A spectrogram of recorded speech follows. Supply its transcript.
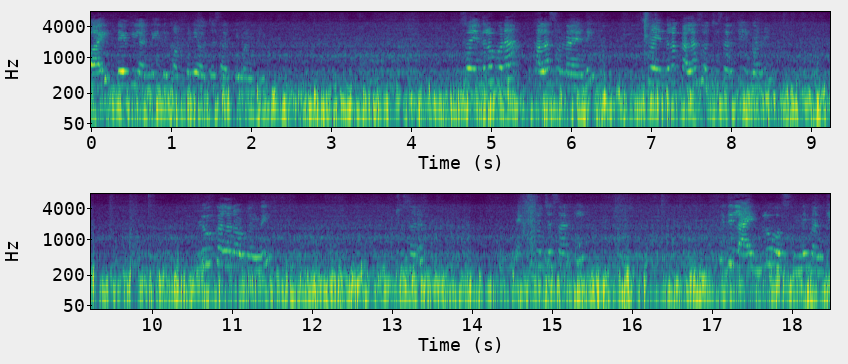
white devil అండి ఇది కంపెనీ వచ్చేసరికి మనకి సో ఇందులో కూడా కలర్స్ ఉన్నాయండి సో ఇందులో కలర్స్ వచ్చేసరికి ఇగోండి బ్లూ కలర్ ఒకటి ఉంది చూసారా నెక్స్ట్ వచ్చేసరికి ఇది లైట్ బ్లూ వస్తుంది మనకి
